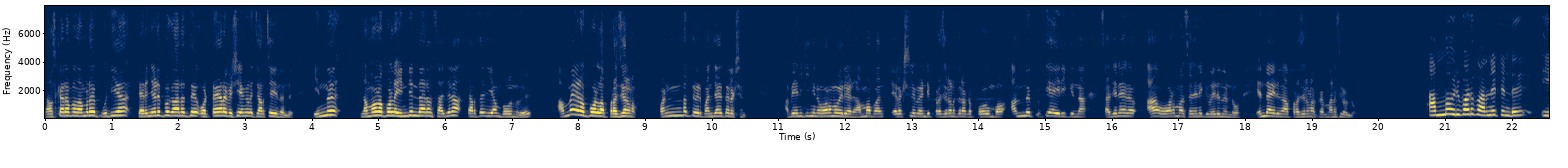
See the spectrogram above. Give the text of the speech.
നമസ്കാരം. അപ്പോൾ നമ്മുടെ പുതിയ തെരഞ്ഞെടുപ്പ് കാലത്ത് ഒട്ടേറെ വിഷയങ്ങൾ ചർച്ച ചെയ്യുന്നുണ്ട്. ഇന്ന് നമ്മളോടൊപ്പമുള്ള ഇന്ത്യൻ താരം സജന ചർച്ച ചെയ്യാൻ പോകുന്നത് അമ്മയോടൊപ്പമുള്ള പ്രചരണം. പണ്ടത്തെ ഒരു പഞ്ചായത്ത് ഇലക്ഷൻ അപ്പൊ എനിക്കിങ്ങനെ ഓർമ്മ വരികയാണ് അമ്മ ഇലക്ഷന് വേണ്ടി പ്രചരണത്തിനൊക്കെ പോകുമ്പോൾ അന്ന് കുട്ടിയായിരിക്കുന്ന സജനയുടെ ആ ഓർമ്മ സജനയ്ക്ക് വരുന്നുണ്ടോ? എന്തായിരുന്നു ആ പ്രചരണമൊക്കെ മനസ്സിലുണ്ടോ? അമ്മ ഒരുപാട് പറഞ്ഞിട്ടുണ്ട്. ഇ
